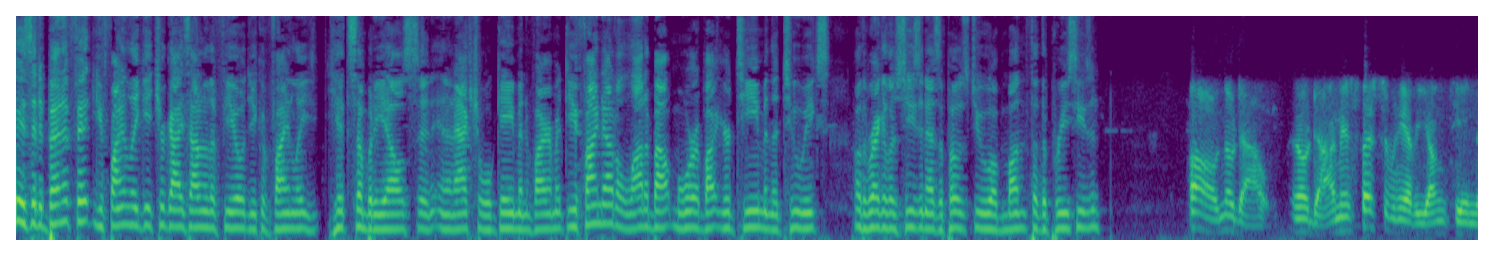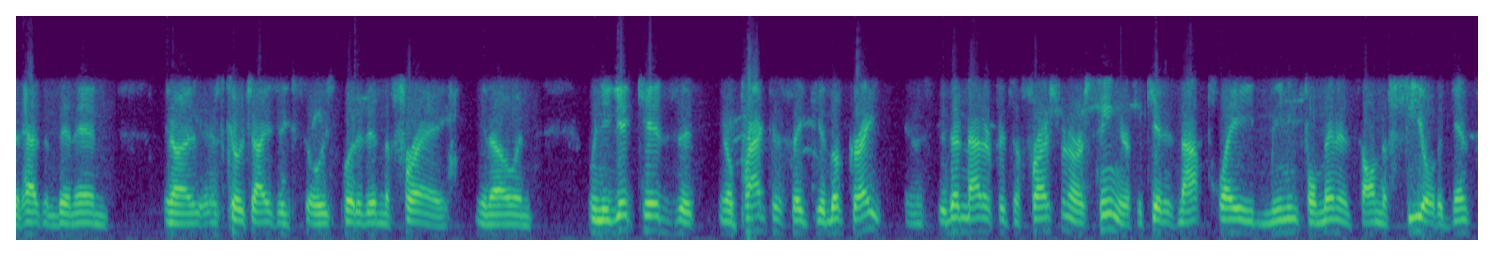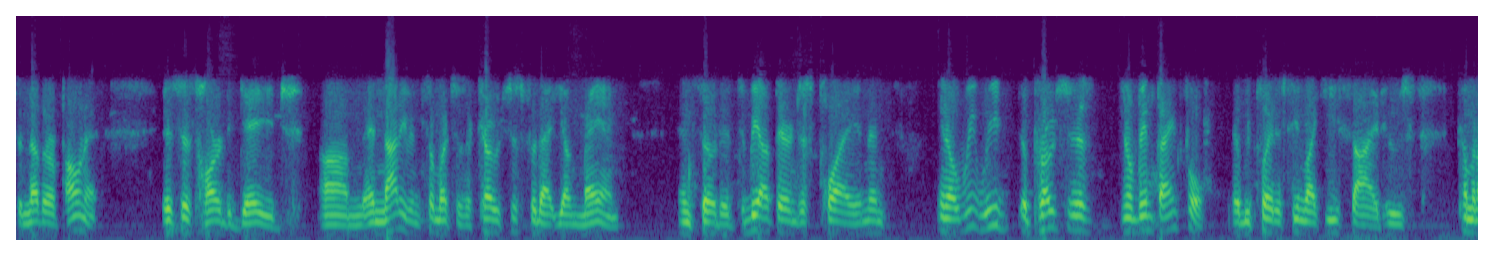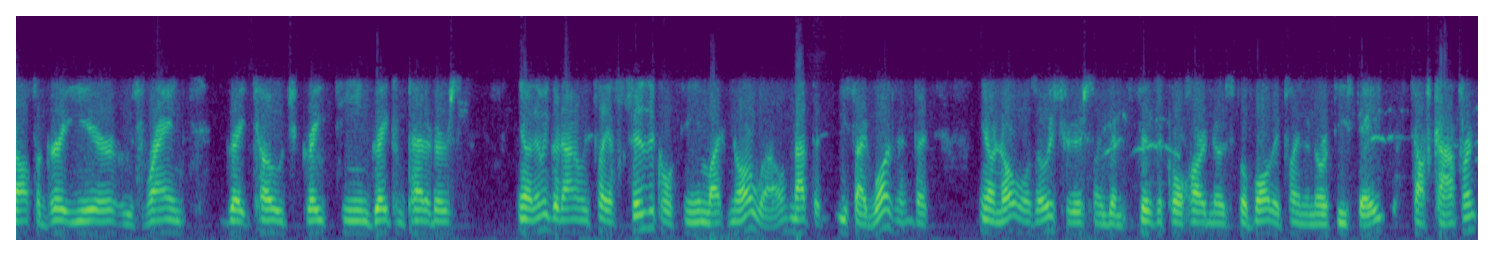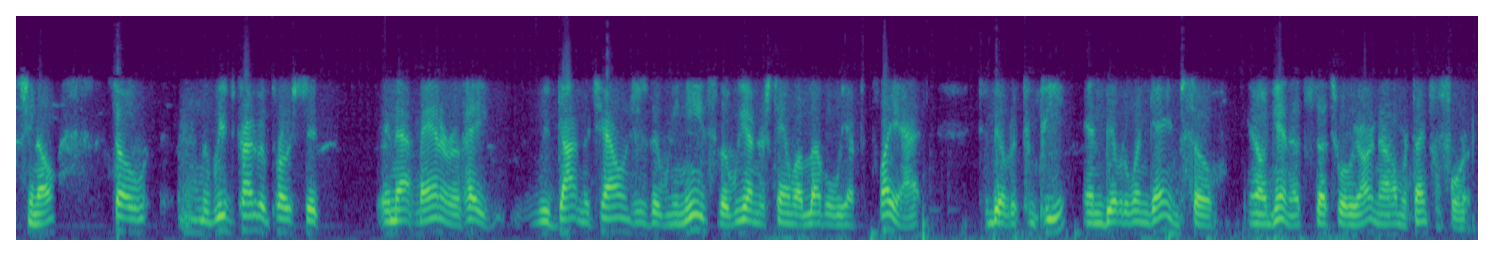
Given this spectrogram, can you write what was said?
is it a benefit? You finally get your guys out on the field. You can finally hit somebody else in, in, an actual game environment. Do you find out a lot about more about your team in the two weeks of the regular season as opposed to a month of the preseason? Oh, no doubt, no doubt. I mean, especially when you have a young team that hasn't been in, you know, as Coach Isaacs always put it, in the fray. You know, and when you get kids that you know practice, they could look great. It doesn't matter if it's a freshman or a senior. If the kid has not played meaningful minutes on the field against another opponent, it's just hard to gauge. Um, and not even so much as a coach, just for that young man. And so to, to be out there and just play, and then, you know, we we approached it as you know being thankful that we played a team like Eastside, who's coming off a great year, who's ranked, great coach, great team, great competitors. You know, then we go down and we play a physical team like Norwell. Not that Eastside wasn't, but you know, Norwell's always traditionally been physical, hard-nosed football. They play in the Northeast Eight, tough conference, you know. So we've kind of approached it in that manner of, hey, we've gotten the challenges that we need so that we understand what level we have to play at to be able to compete and be able to win games. So, you know, again, that's that's where we are now, and we're thankful for it.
